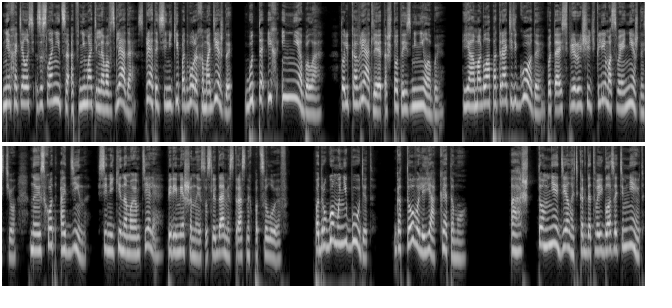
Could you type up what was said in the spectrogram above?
Мне хотелось заслониться от внимательного взгляда, спрятать синяки под ворохом одежды, будто их и не было. Только вряд ли это что-то изменило бы. Я могла потратить годы, пытаясь приручить Клима своей нежностью, но исход один – синяки на моем теле, перемешанные со следами страстных поцелуев. По-другому не будет. Готова ли я к этому? А что мне делать, когда твои глаза темнеют,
